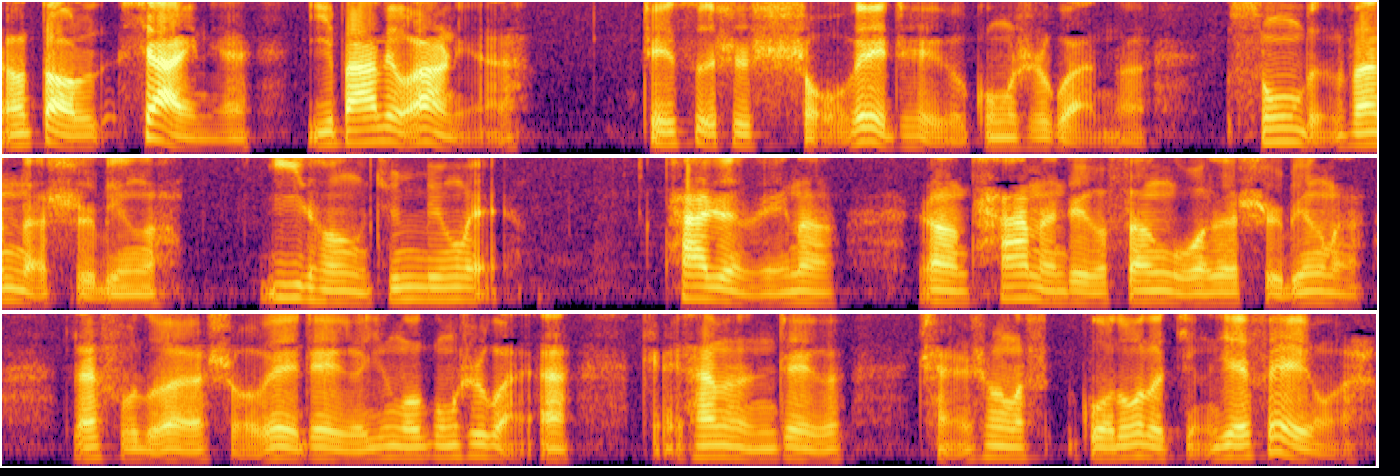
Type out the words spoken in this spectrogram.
然后到了下一年，一八六二年，这次是守卫这个公使馆的松本藩的士兵啊，伊藤军兵卫，他认为呢，让他们这个藩国的士兵呢来负责守卫这个英国公使馆啊，给他们这个产生了过多的警戒费用啊。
